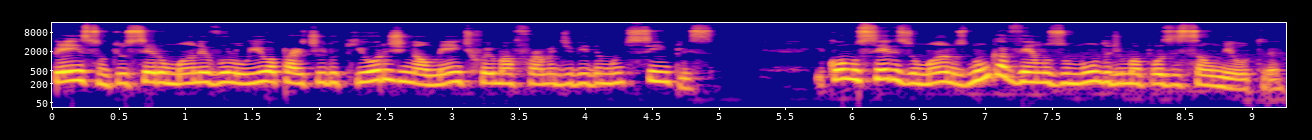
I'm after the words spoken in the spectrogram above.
pensam que o ser humano evoluiu a partir do que originalmente foi uma forma de vida muito simples. E como seres humanos, nunca vemos o mundo de uma posição neutra.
